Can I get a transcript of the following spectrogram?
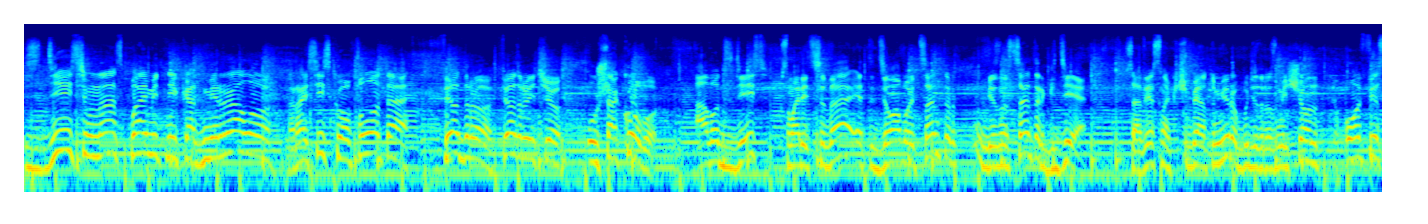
здесь у нас памятник адмиралу российского флота Федору Федоровичу Ушакову. А вот здесь, посмотрите сюда, это деловой центр, бизнес-центр, где, соответственно, к чемпионату мира будет размещен офис,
